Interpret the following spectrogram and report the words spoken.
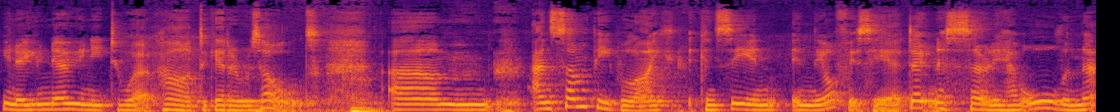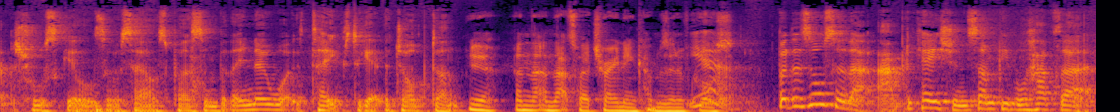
You know, you know you need to work hard to get a result. Um, and some people I can see in, in the office here don't necessarily have all the natural skills of a salesperson, but they know what it takes to get the job done. Yeah, and that, and that's where training comes in, of Yeah. course. But there's also that application. Some people have that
